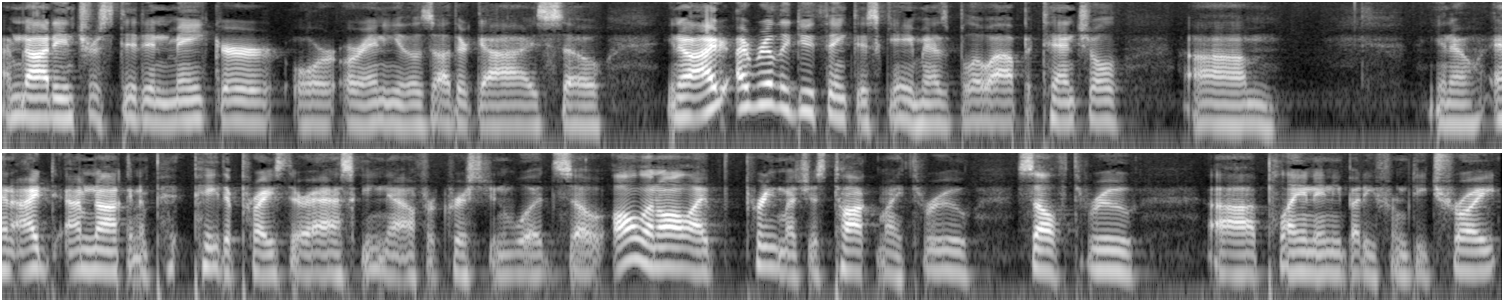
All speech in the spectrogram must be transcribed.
I'm not interested in Maker or or any of those other guys. So, you know, I I really do think this game has blowout potential. Um, you know, and I, I'm not going to pay the price they're asking now for Christian Wood. So all in all, I pretty much just talked my through self through uh, playing anybody from Detroit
